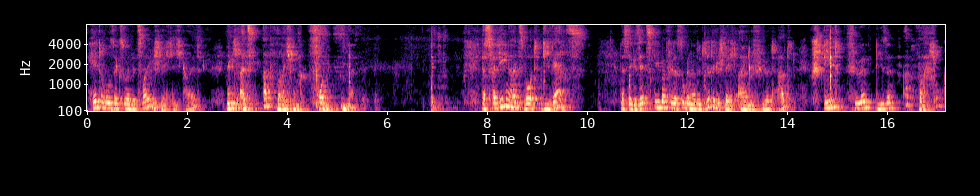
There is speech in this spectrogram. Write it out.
heterosexuelle Zweigeschlechtlichkeit, nämlich als Abweichung von ihr. Das Verlegenheitswort divers das der Gesetzgeber für das sogenannte dritte Geschlecht eingeführt hat, steht für diese Abweichung.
